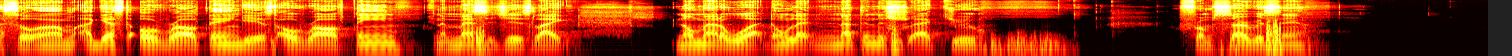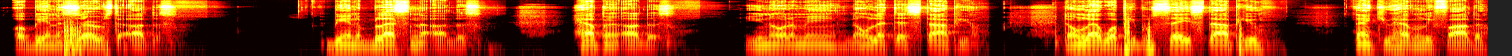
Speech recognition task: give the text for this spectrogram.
So um, I guess the overall thing is the overall theme and the message is like no matter what, don't let nothing distract you from servicing or being a service to others, being a blessing to others, helping others. You know what I mean? Don't let that stop you. Don't let what people say stop you. Thank you, Heavenly Father.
